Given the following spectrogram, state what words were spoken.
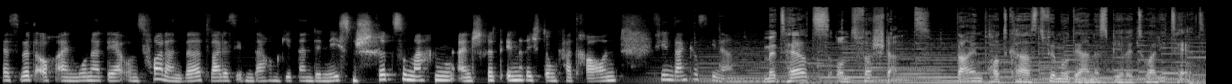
es wird auch ein Monat, der uns fordern wird, weil es eben darum geht, dann den nächsten Schritt zu machen, einen Schritt in Richtung Vertrauen. Vielen Dank, Christina. Mit Herz und Verstand. Dein Podcast für moderne Spiritualität.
